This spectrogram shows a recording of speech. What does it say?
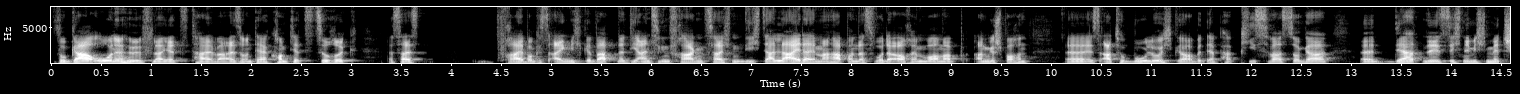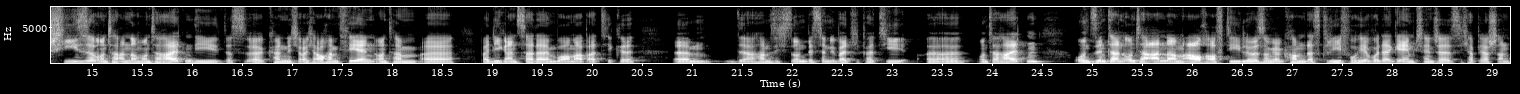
sogar ohne Höfler jetzt teilweise. Und der kommt jetzt zurück. Das heißt, Freiburg ist eigentlich gewappnet. Die einzigen Fragezeichen, die ich da leider immer habe, und das wurde auch im Warm-up angesprochen, äh, ist Atobulu. Ich glaube, der Papis war es sogar. Äh, der hat sich nämlich mit Schiese unter anderem unterhalten. Die, das äh, kann ich euch auch empfehlen unterm, äh, bei die ganze Zeit im Warm-up-Artikel. Ähm, da haben sich so ein bisschen über die Partie äh, unterhalten. und sind dann unter anderem auch auf die Lösung gekommen, dass Grifo hier wohl der Gamechanger ist. Ich habe ja schon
